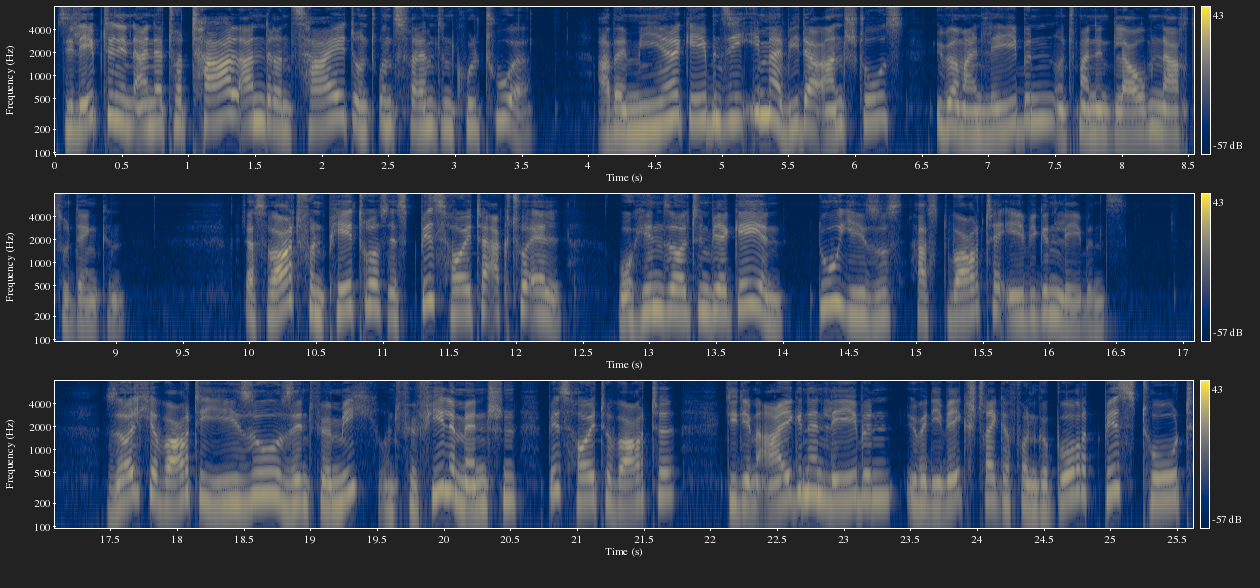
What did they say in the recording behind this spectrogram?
sie lebten in einer total anderen Zeit und uns fremden Kultur. Aber mir geben sie immer wieder Anstoß, über mein Leben und meinen Glauben nachzudenken. Das Wort von Petrus ist bis heute aktuell. Wohin sollten wir gehen? Du, Jesus, hast Worte ewigen Lebens. Solche Worte Jesu sind für mich und für viele Menschen bis heute Worte, die dem eigenen Leben über die Wegstrecke von Geburt bis Tod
